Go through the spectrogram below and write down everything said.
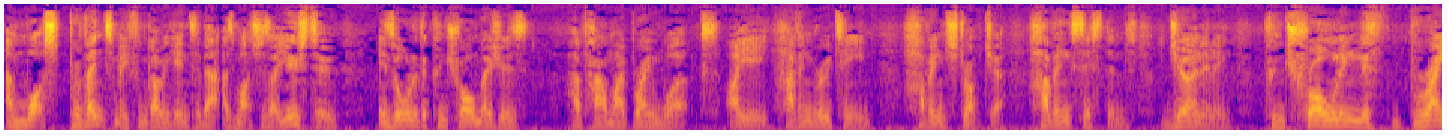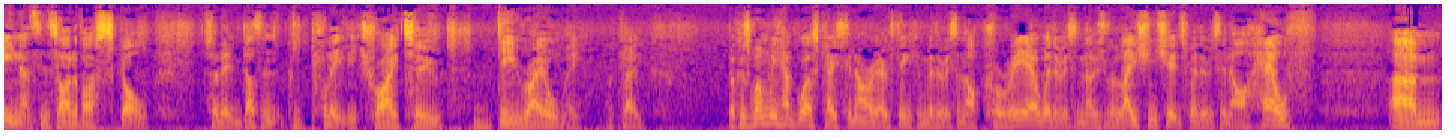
and what prevents me from going into that as much as I used to is all of the control measures of how my brain works, i.e., having routine, having structure, having systems, journaling, controlling this brain that's inside of our skull so that it doesn't completely try to derail me. Okay? Because when we have worst case scenario thinking, whether it's in our career, whether it's in those relationships, whether it's in our health, um,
